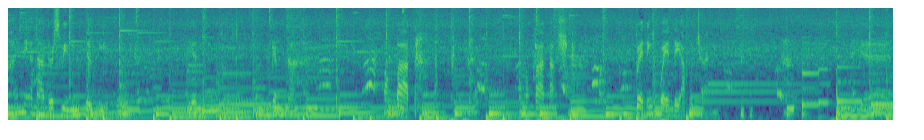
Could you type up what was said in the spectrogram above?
Ay, may another swimming pool dito. Ayan o. Ang ganda. Pangbata. Pangbata siya. Pwedeng pwede ako dyan. Ayan.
